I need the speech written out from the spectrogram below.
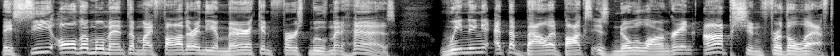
They see all the momentum my father and the American First Movement has. Winning at the ballot box is no longer an option for the left.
